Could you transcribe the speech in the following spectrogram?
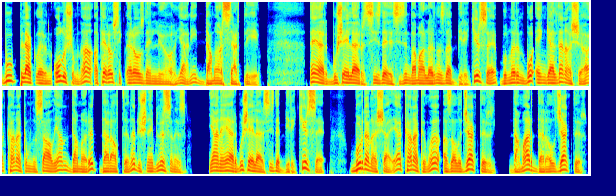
Bu plakların oluşumuna ateroskleroz deniliyor. Yani damar sertliği. Eğer bu şeyler sizde, sizin damarlarınızda birikirse, bunların bu engelden aşağı kan akımını sağlayan damarı daralttığını düşünebilirsiniz. Yani eğer bu şeyler sizde birikirse, buradan aşağıya kan akımı azalacaktır, damar daralacaktır.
